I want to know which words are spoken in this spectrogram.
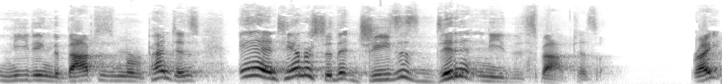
needing the baptism of repentance, and he understood that Jesus didn't need this baptism. Right?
